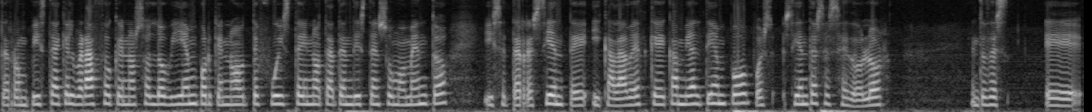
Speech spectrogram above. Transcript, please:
Te rompiste aquel brazo que no soldó bien porque no te fuiste y no te atendiste en su momento y se te resiente y cada vez que cambia el tiempo pues sientes ese dolor. Entonces eh,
